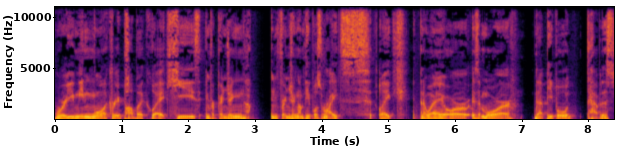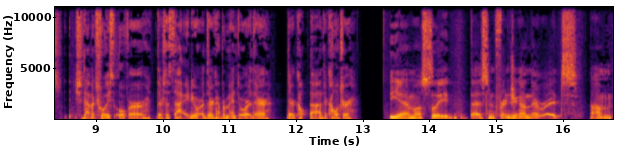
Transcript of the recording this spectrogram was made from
were you meaning more like a republic, like he's infringing infringing on people's rights, like in a way, or is it more that people have this should have a choice over their society or their government or their their uh, their culture? Yeah, mostly that's infringing on their rights. Um,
